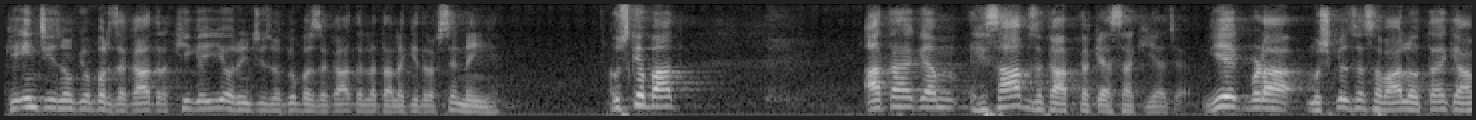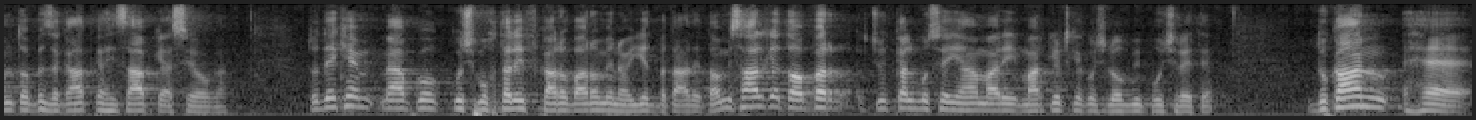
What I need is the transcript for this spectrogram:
کہ ان چیزوں کے اوپر زکوٰۃ رکھی گئی ہے اور ان چیزوں کے اوپر زکوٰۃ اللہ تعالیٰ کی طرف سے نہیں ہے۔ اس کے بعد آتا ہے کہ ہم حساب زکوٰۃ کا کیسا کیا جائے۔ یہ ایک بڑا مشکل سا سوال ہوتا ہے کہ عام طور پہ زکوٰۃ کا حساب کیسے ہوگا۔ تو دیکھیں، میں آپ کو کچھ مختلف کاروباروں میں نوعیت بتا دیتا ہوں۔ مثال کے طور پر کل مجھ سے یہاں ہماری مارکیٹ کے کچھ لوگ بھی پوچھ رہے تھے۔ دکان ہے،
